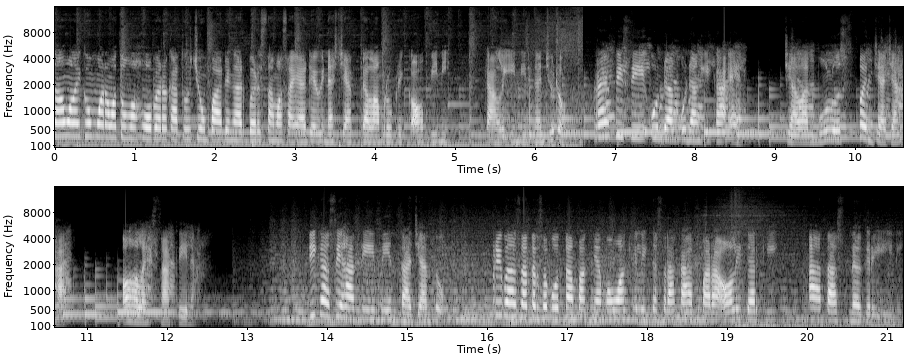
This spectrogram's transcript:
Assalamualaikum warahmatullahi wabarakatuh. Jumpa dengar bersama saya Dewi Nasjak dalam rubrik opini. Kali ini dengan judul Revisi Undang-Undang IKN Jalan Mulus Penjajahan oleh Sartina. Dikasih hati minta jantung. Peribahasa tersebut tampaknya mewakili keserakahan para oligarki atas negeri ini.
